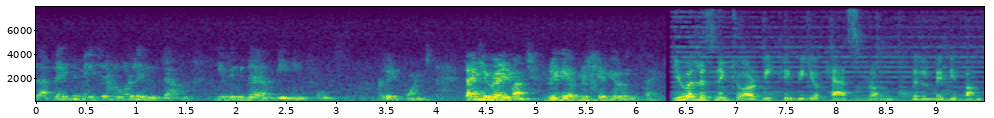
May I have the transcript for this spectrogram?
uh, plays a major role in uh, giving the weaning foods Great points. Thank you very much. Really appreciate your insight. You are listening to our weekly video cast from Little Baby Bump,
